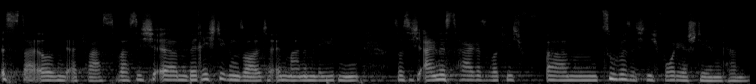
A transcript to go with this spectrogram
ist da irgendetwas, was ich ähm, berichtigen sollte in meinem Leben, sodass ich eines Tages wirklich ähm, zuversichtlich vor dir stehen kann.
